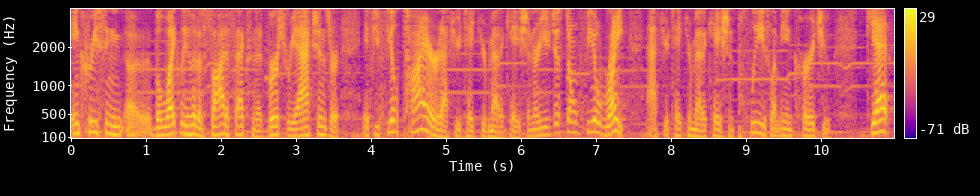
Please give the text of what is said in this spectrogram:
increasing uh, the likelihood of side effects and adverse reactions, or if you feel tired after you take your medication, or you just don't feel right after you take your medication, please let me encourage you get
